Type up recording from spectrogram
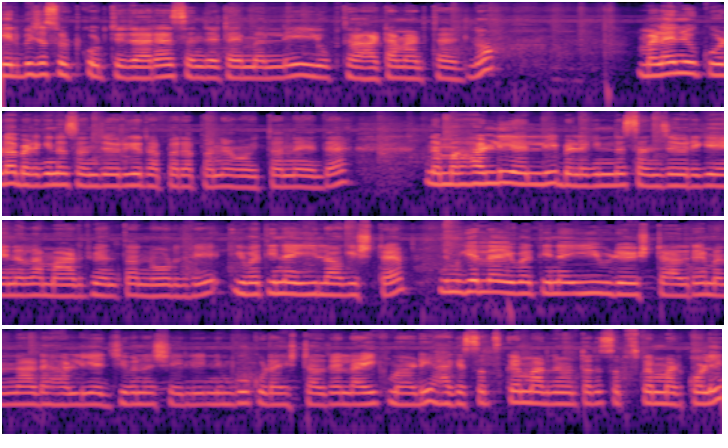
ಗೇರ್ಬೀಜ ಸುಟ್ಟು ಕೊಡ್ತಿದ್ದಾರೆ. ಸಂಜೆ ಟೈಮಲ್ಲಿ ಯುಕ್ತ ಆಟ ಮಾಡ್ತಾಯಿದ್ಲು ಮಳೆನೂ ಕೂಡ ಬೆಳಗಿನ ಸಂಜೆವರೆಗೆ ರಪ ರಪ್ಪನೇ ಹೋಯ್ತಾನೆ ಇದೆ. ನಮ್ಮ ಹಳ್ಳಿಯಲ್ಲಿ ಬೆಳಗಿಂದ ಸಂಜೆವರೆಗೆ ಏನೆಲ್ಲ ಮಾಡಿದ್ವಿ ಅಂತ ನೋಡಿದ್ರಿ. ಇವತ್ತಿನ ಈ ಲಾಗ್ ಇಷ್ಟೇ. ನಿಮಗೆಲ್ಲ ಇವತ್ತಿನ ಈ ವಿಡಿಯೋ ಇಷ್ಟ ಆದರೆ ಮಲೆನಾಡ ಹಳ್ಳಿಯ ಜೀವನ ಶೈಲಿ ನಿಮಗೂ ಕೂಡ ಇಷ್ಟ ಆದರೆ ಲೈಕ್ ಮಾಡಿ, ಹಾಗೆ ಸಬ್ಸ್ಕ್ರೈಬ್ ಮಾಡಿದ್ರೆ ನೋಡ್ತಾರೆ ಸಬ್ಸ್ಕ್ರೈಬ್ ಮಾಡ್ಕೊಳ್ಳಿ.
